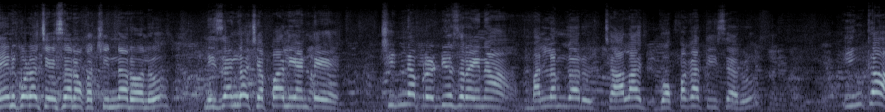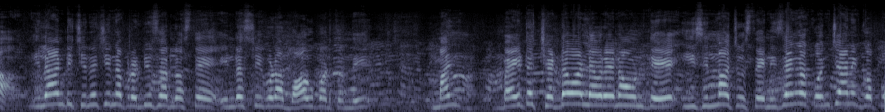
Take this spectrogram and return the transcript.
నేను కూడా చేశాను ఒక చిన్న రోలు. నిజంగా చెప్పాలి అంటే చిన్న ప్రొడ్యూసర్ అయిన మల్లం గారు చాలా గొప్పగా తీశారు. ఇంకా ఇలాంటి చిన్న చిన్న ప్రొడ్యూసర్లు వస్తే ఇండస్ట్రీ కూడా బాగుపడుతుంది. మం బయట చెడ్డవాళ్ళు ఎవరైనా ఉంటే ఈ సినిమా చూస్తే నిజంగా కొంచానికి గొప్ప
